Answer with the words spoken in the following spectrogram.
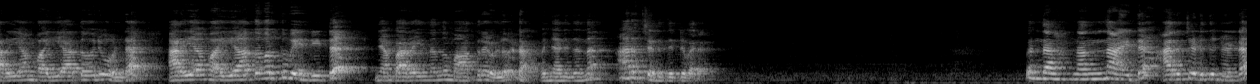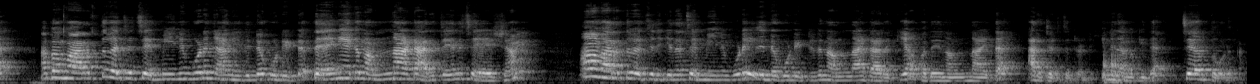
അറിയാൻ വയ്യാത്തവരും ഉണ്ട്. അറിയാൻ വയ്യാത്തവർക്ക് വേണ്ടിയിട്ട് ഞാൻ പറയുന്നത് മാത്രമേ ഉള്ളൂ കേട്ടോ. അപ്പൊ ഞാൻ ഇതൊന്ന് അരച്ചെടുത്തിട്ട് വരാം ഇപ്പൊ എന്താ നന്നായിട്ട് അരച്ചെടുത്തിട്ടുണ്ട്. അപ്പം വറുത്ത് വെച്ച ചെമ്മീനും കൂടെ ഞാൻ ഇതിന്റെ കൂടിയിട്ട് തേങ്ങയൊക്കെ നന്നായിട്ട് അരച്ചതിന് ശേഷം ആ വറുത്ത് വെച്ചിരിക്കുന്ന ചെമ്മീനും കൂടെ ഇതിന്റെ കൂടെ ഇട്ടിട്ട് നന്നായിട്ട് അരക്കി അപ്പൊ ഇത് നന്നായിട്ട് അരച്ചെടുത്തിട്ടുണ്ട്. ഇനി നമുക്കിത് ചേർത്ത് കൊടുക്കാം.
